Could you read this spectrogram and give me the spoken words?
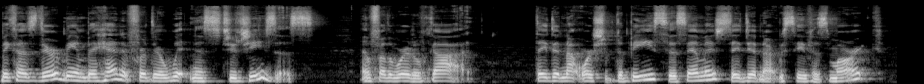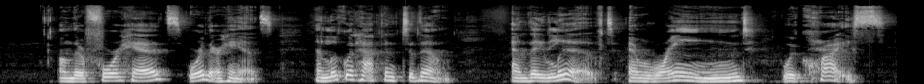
because they're being beheaded for their witness to Jesus and for the word of God. They did not worship the beast, his image. They did not receive his mark on their foreheads or their hands. And look what happened to them. And they lived and reigned with Christ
